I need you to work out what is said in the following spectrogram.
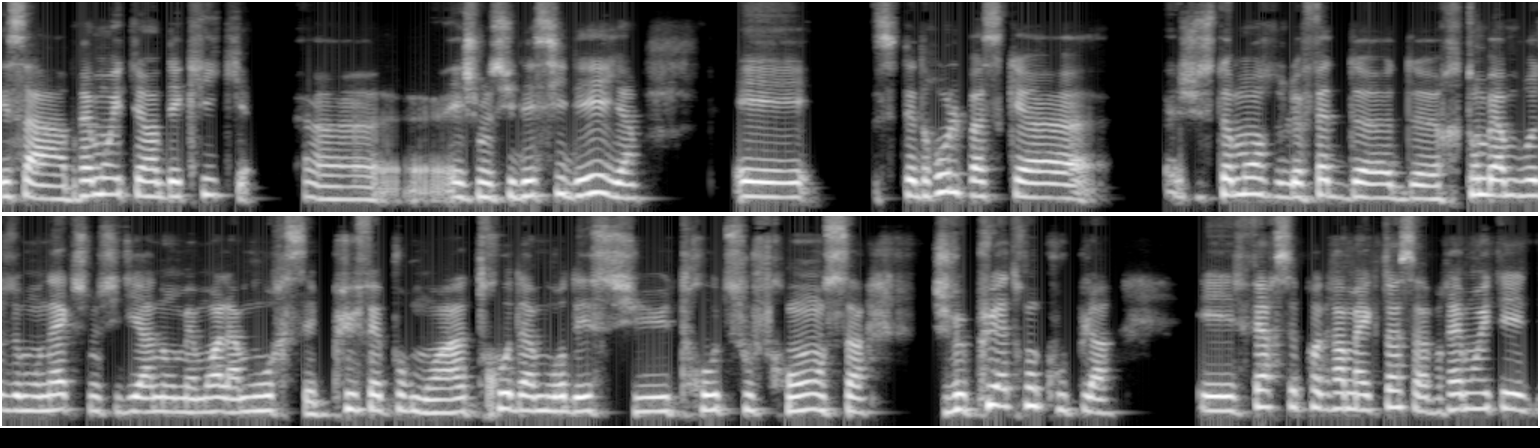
et ça a vraiment été un déclic. Et je me suis décidée et c'était drôle parce que justement le fait de, de, retomber amoureuse de mon ex, je me suis dit ah non mais moi l'amour c'est plus fait pour moi, trop d'amour déçu, trop de souffrance, je veux plus être en couple. Et faire ce programme avec toi, ça a vraiment été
